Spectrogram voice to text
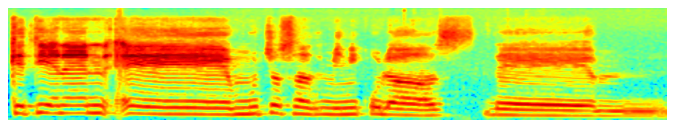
que tienen eh, muchos adminículos de mm,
